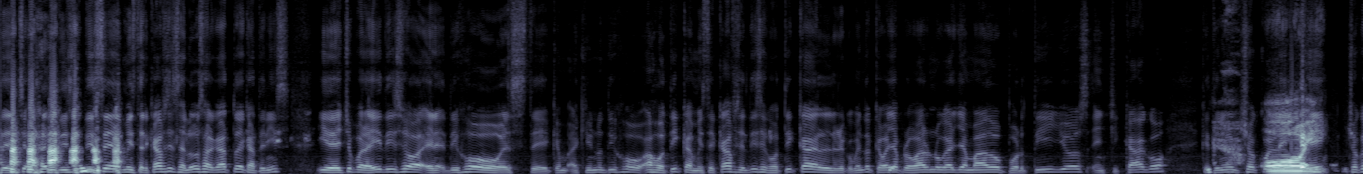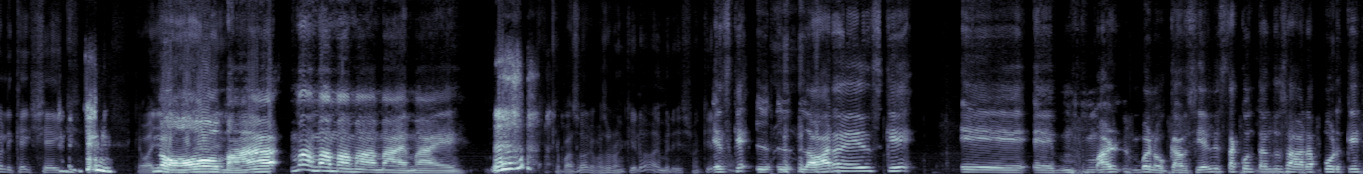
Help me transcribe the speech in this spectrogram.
De hecho, dice, dice Mr. Capsi, saludos al gato de Catenis. Y de hecho, por ahí dijo, eh, dijo este, que aquí nos dijo, ah, Jotica, Mr. Capsi, él dice, Jotica, le recomiendo que vaya a probar un lugar llamado Portillos en Chicago, que tiene un chocolate cake, chocolate cake shake. Que vaya No, ma, ma, ma, ma, ma, ma, ma, eh. ¿Qué pasó? ¿Qué pasó? Tranquilo, tranquilo. Es que la vara es que, eh, eh, Mar- bueno, Cabciel está contando esa vara porque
